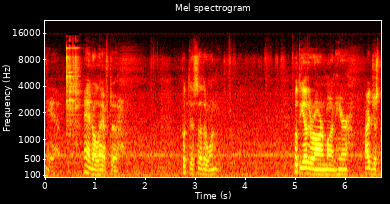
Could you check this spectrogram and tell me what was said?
yeah and I'll have to put this other one put the other arm on here I just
